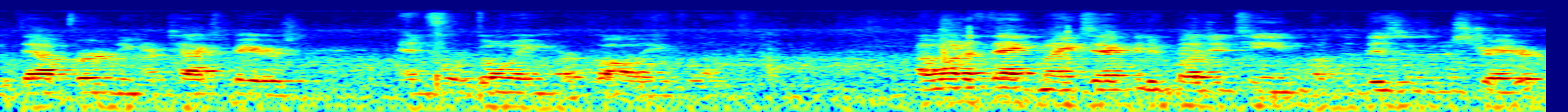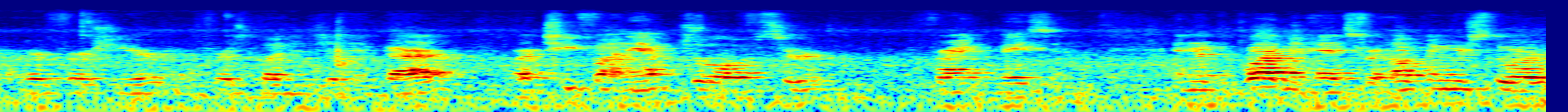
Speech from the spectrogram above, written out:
without burdening our taxpayers and foregoing our quality of life. I want to thank my executive budget team of the business administrator, her first year, her first budget, Jillian Barrick, our chief financial officer, Frank Mason, and our department heads for helping restore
